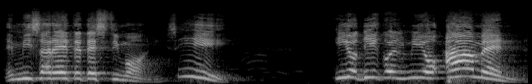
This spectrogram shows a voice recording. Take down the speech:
e mi sarete testimoni. Sì, io dico il mio amen.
